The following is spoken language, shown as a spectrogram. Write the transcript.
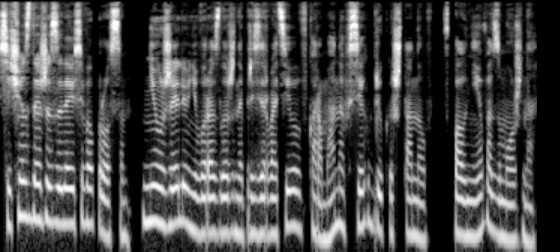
Сейчас даже задаюсь вопросом, неужели у него разложены презервативы в карманах всех брюк и штанов? Вполне возможно.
